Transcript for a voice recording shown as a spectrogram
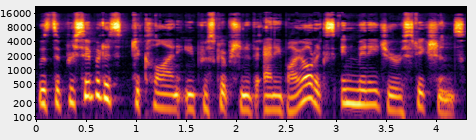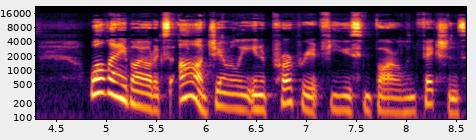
was the precipitous decline in prescription of antibiotics in many jurisdictions. While antibiotics are generally inappropriate for use in viral infections,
